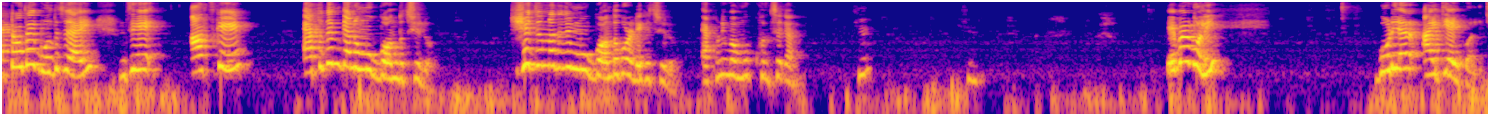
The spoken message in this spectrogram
একটা কথাই বলতে চাই যে আজকে এতদিন কেন মুখ বন্ধ ছিল? কিসের জন্য যদি মুখ বন্ধ করে রেখেছিল? এখনই বা মুখ খুলছে কেন? হুম? হুম। এবার বলি গড়িয়ার আইটিআই কলেজ।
